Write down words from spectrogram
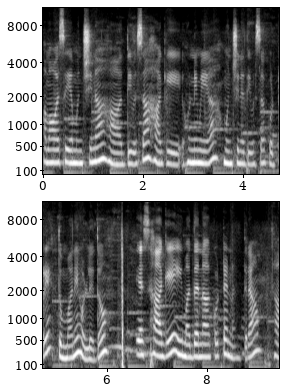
ಅಮಾವಾಸ್ಯೆಯ ಮುಂಚಿನ ದಿವಸ ಹಾಗೆ ಹುಣ್ಣಿಮೆಯ ಮುಂಚಿನ ದಿವಸ ಕೊಟ್ಟರೆ ತುಂಬಾ ಒಳ್ಳೆಯದು ಎಸ್ ಹಾಗೆ ಈ ಮದ್ದನ್ನು ಕೊಟ್ಟ ನಂತರ ಆ,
